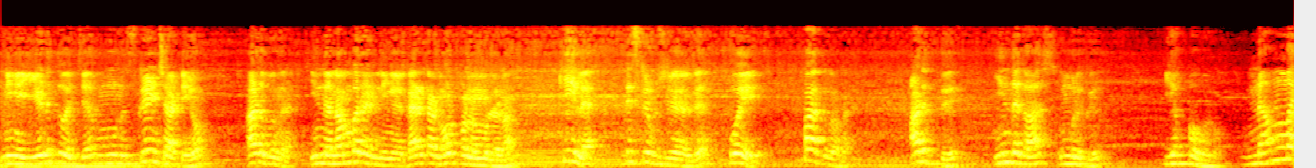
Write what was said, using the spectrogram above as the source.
நீங்க எடுத்து வச்ச மூணு ஸ்கிரீன்ஷாட்டையும் அனுப்புங்க. இந்த நம்பரை நீங்க கரெக்டா நோட் பண்ண முடியலன்னா கீழே டிஸ்கிரிப்ஷன் இருக்கு. போய் பார்த்துக்கோங்க அடுத்து இந்த காசு உங்களுக்கு எப்போ வரும்? நம்ம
